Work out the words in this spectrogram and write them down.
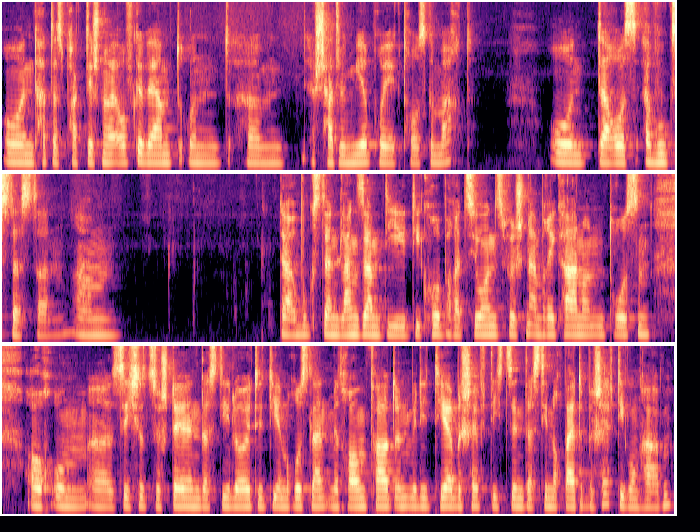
und hat das praktisch neu aufgewärmt und ähm, Shuttle Mir Projekt draus gemacht. Und daraus erwuchs das dann. Ähm, da wuchs dann langsam die, die Kooperation zwischen Amerikanern und Russen, auch um äh, sicherzustellen, dass die Leute, die in Russland mit Raumfahrt und Militär beschäftigt sind, dass die noch weiter Beschäftigung haben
